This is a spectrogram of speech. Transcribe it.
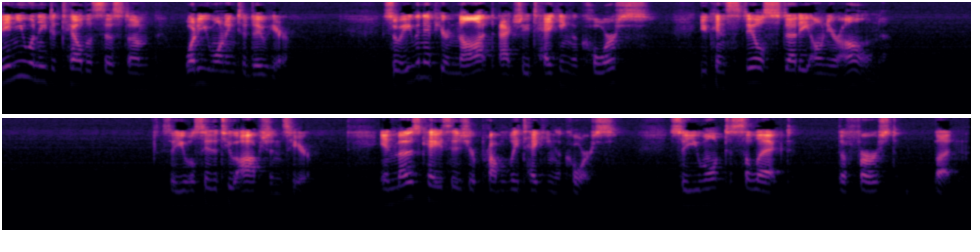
Then you will need to tell the system what are you wanting to do here? So even if you're not actually taking a course, you can still study on your own. So you will see the two options here. In most cases, you're probably taking a course. so you want to select the first button.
